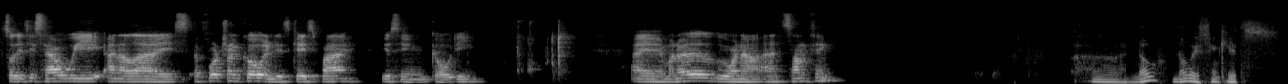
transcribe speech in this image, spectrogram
So this is how we analyze a Fortran code, in this case Pi, using Codee. Uh, Manuel, do you want to add something? Uh, no, no, I think it's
